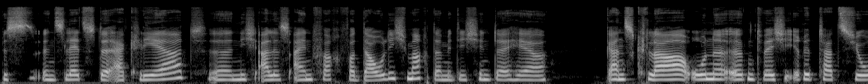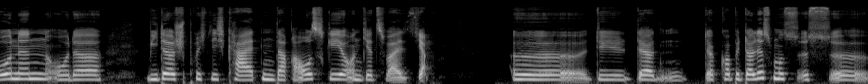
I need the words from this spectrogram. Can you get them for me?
bis ins Letzte erklärt, äh, nicht alles einfach verdaulich macht, damit ich hinterher ganz klar ohne irgendwelche Irritationen oder Widersprüchlichkeiten da rausgehe. Und jetzt weiß, ja, äh, die, der, der Kapitalismus ist äh,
